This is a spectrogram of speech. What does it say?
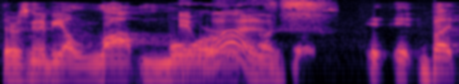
there was going to be a lot more. It was. this. It, it, but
